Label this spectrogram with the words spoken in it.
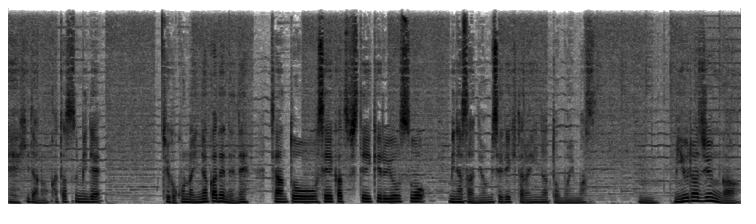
えー飛騨の片隅でというかこんな田舎でねちゃんと生活していける様子を皆さんにお見せできたらいいなと思います。うん、三浦淳が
